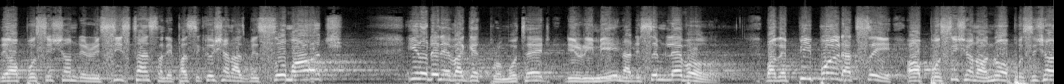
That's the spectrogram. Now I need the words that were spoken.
The opposition, the resistance, and the persecution has been so much. You know, they never get promoted. They remain at the same level. But the people that say opposition or no opposition,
